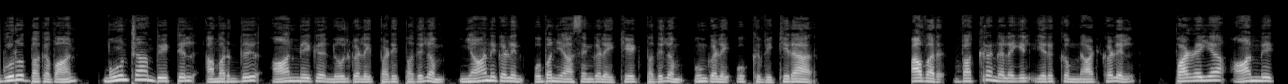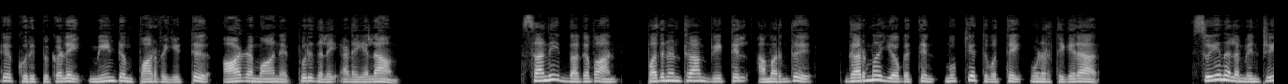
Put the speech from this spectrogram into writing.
குரு பகவான் மூன்றாம் வீட்டில் அமர்ந்து ஆன்மீக நூல்களை படிப்பதிலும் ஞானிகளின் உபன்யாசங்களை கேட்பதிலும் உங்களை ஊக்குவிக்கிறார். அவர் வக்ர நிலையில் இருக்கும் நாட்களில் பழைய ஆன்மீக குறிப்புகளை மீண்டும் பார்வையிட்டு ஆழமான புரிதலை அடையலாம். சனி பகவான் பதினொன்றாம் வீட்டில் அமர்ந்து கர்ம யோகத்தின் முக்கியத்துவத்தை உணர்த்துகிறார். சுயநலமின்றி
